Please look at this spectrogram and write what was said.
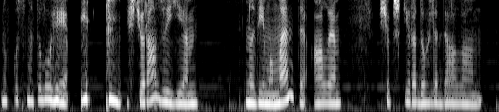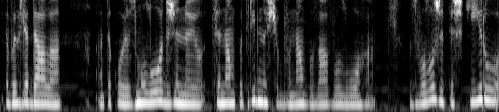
Ну, в косметології щоразу є нові моменти, але щоб шкіра доглядала, виглядала такою змолодженою, це нам потрібно, щоб вона була волога. Зволожити шкіру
